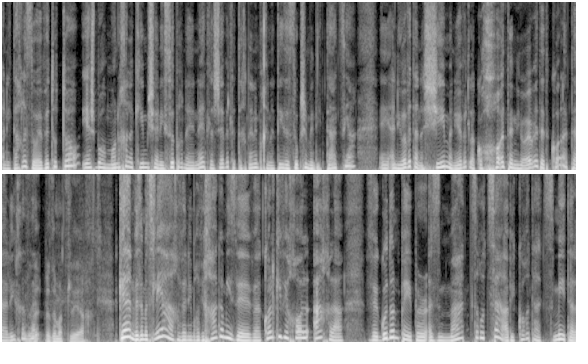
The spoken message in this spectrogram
אני תכלס אוהבת אותו, יש בו המון חלקים שאני סופר נהנית, לשבת לתכנן מבחינתי זה סוג של מדיטציה. אה, אני אוהבת אנשים, אני אוהבת לקוחות, אני אוהבת את כל התהליך הזה. וזה, וזה מצליח? כן, וזה מצליח, ואני מרוויחה גם מזה, והכל כביכול אחלה, ו-good on paper, אז מה את רוצה? הביקורת העצמית על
